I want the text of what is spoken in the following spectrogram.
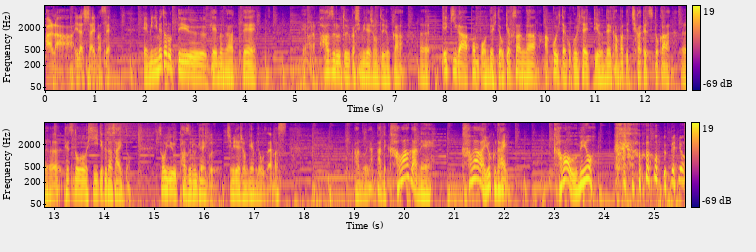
あらいらっしゃいませ。えミニメトロっていうゲームがあってあれパズルというかシミュレーションというか、え駅がポンポンできてお客さんがあっこ行きたいここ行きたいっていうんで頑張って地下鉄とか、え鉄道を引いてくださいと。そういうパズルゲームシミュレーションゲームでございます。あのやっぱね川がね川が良くない。川を埋めよう。川を埋めよう。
